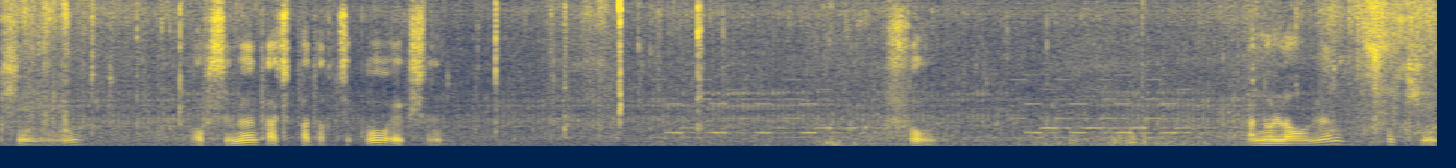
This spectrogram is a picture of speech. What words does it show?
킹. 없으면 다시 바닥 찍고 액션. 쿵. 안 올라오면 후킹.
